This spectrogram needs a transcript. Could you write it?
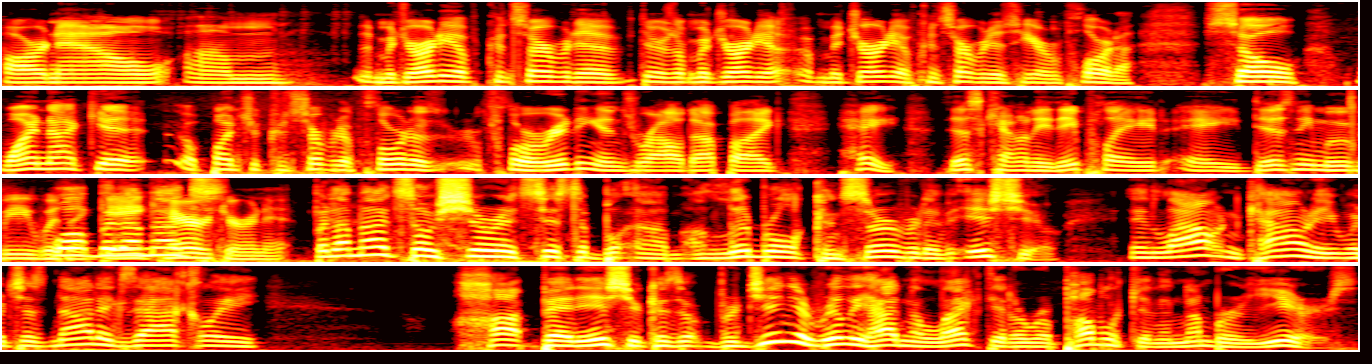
are now um, the majority of conservative. There's a majority a majority of conservatives here in Florida. So why not get a bunch of conservative Florida Floridians riled up? Like, hey, this county they played a Disney movie with Well, a gay not character in it. But I'm not so sure it's just a, um, a liberal conservative issue. In Loudoun County, which is not exactly a hotbed issue because Virginia really hadn't elected a Republican in a number of years.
